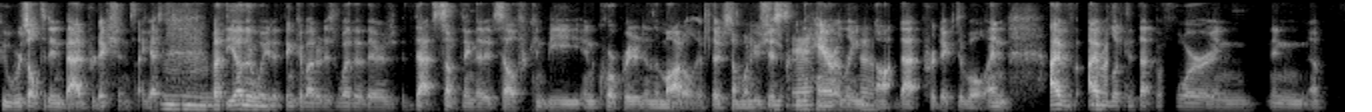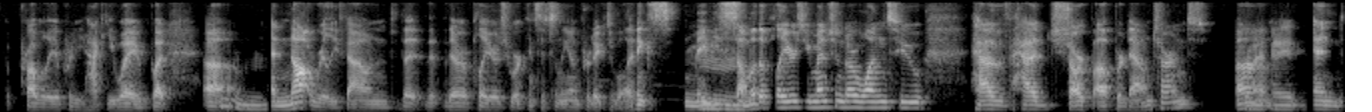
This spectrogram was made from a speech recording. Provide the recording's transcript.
who resulted in bad predictions, I guess. Mm-hmm. But the other way to think about it is whether there's that's something that itself can be incorporated in the model. If there's someone who's just yeah. inherently yeah. not that predictable, and I've I've right. looked at that before in in a, probably a pretty hacky way, but um, mm. and not really found that, that, there are players who are consistently unpredictable. I think maybe mm. some of the players you mentioned are ones who have had sharp up or downturns. Um, right. And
